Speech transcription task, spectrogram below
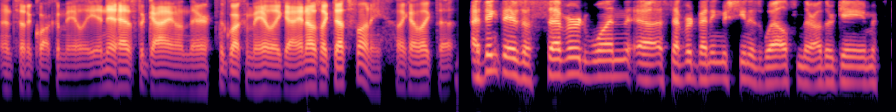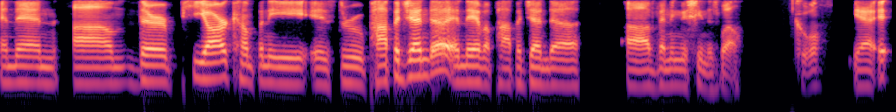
instead of Guacamelee, and it has the guy on there, the Guacamelee guy, and I was like, that's funny. Like I like that. I think there's a severed one, uh, a severed vending machine as well from their other game, and then um, their PR company is through Pop Agenda, and they have a Pop Agenda uh, vending machine as well. Cool. Yeah, it,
